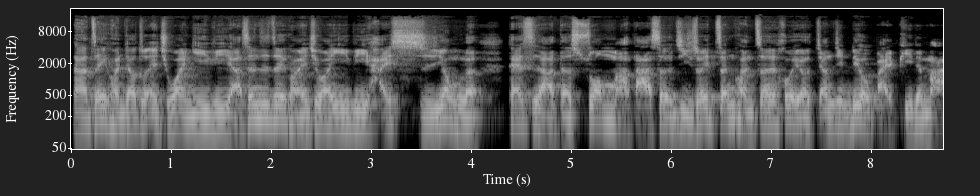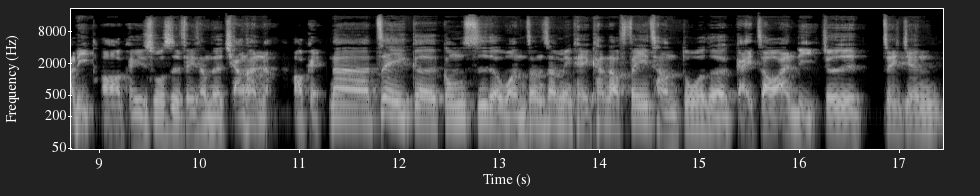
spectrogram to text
那这一款叫做 H One EV 啊，甚至这一款 H One EV 还使用了 Tesla 的双马达设计，所以整款车会有将近六百匹的马力啊，可以说是非常的强悍了。OK，那这个公司的网站上面可以看到非常多的改造案例，就是这间。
